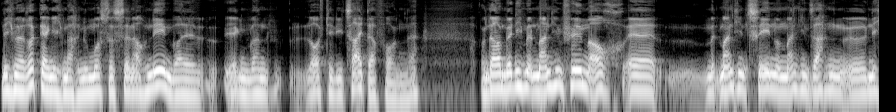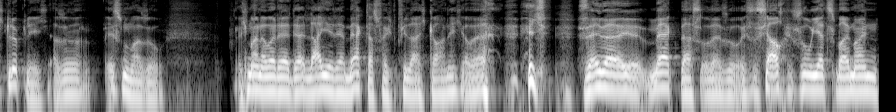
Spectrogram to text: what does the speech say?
nicht mehr rückgängig machen. Du musst es dann auch nehmen, weil irgendwann läuft dir die Zeit davon. Ne? Und darum bin ich mit manchen Filmen auch, äh, mit manchen Szenen und manchen Sachen äh, nicht glücklich. Also ist nun mal so. Ich meine, aber der, der Laie, der merkt das vielleicht gar nicht, aber ich selber äh, merke das oder so. Es ist ja auch so jetzt bei meinen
